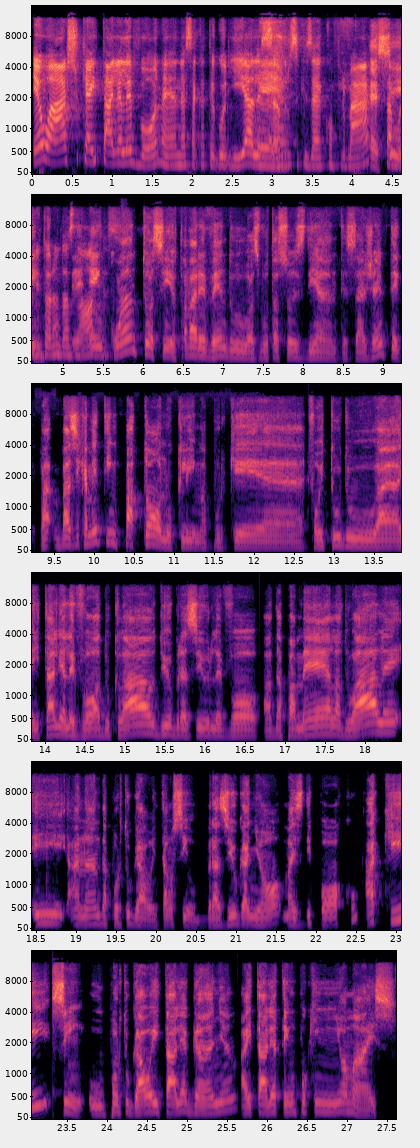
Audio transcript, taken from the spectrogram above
Eu acho que a Itália levou, né, nessa categoria. Alessandro, se quiser confirmar, É, está monitorando as É, notas. Enquanto assim, eu estava revendo as votações de antes, a gente ba- basicamente empatou no clima, porque eh, foi tudo. A Itália levou a do Cláudio, o Brasil levou a da Pamela, do Ale e a Nanda Portugal. Então, sim, o Brasil ganhou, mas de pouco. Aqui, sim, o Portugal e a Itália ganham, a Itália tem um pouquinho a mais.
